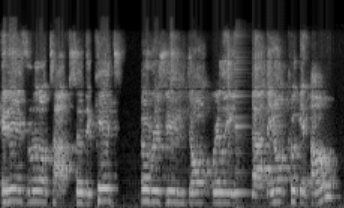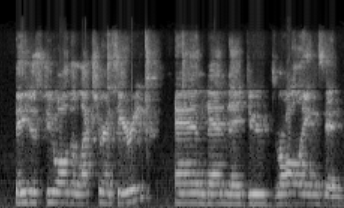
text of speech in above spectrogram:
It is a little tough. So the kids over Zoom don't really, uh, they don't cook at home. They just do all the lecture and theory, and then they do drawings and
